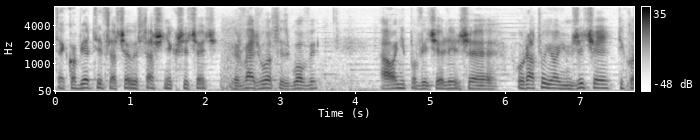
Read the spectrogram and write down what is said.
Te kobiety zaczęły strasznie krzyczeć, rwać włosy z głowy, a oni powiedzieli, że uratują im życie, tylko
